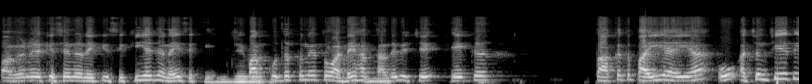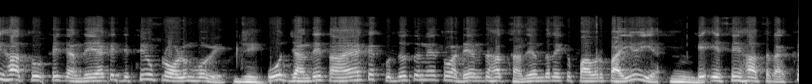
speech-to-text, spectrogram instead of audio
ਭਾਵੇਂ ਉਹਨੇ ਕਿਸੇ ਨੇ ਰੇਕੀ ਸਿੱਖੀ ਹੈ ਜਾਂ ਨਹੀਂ ਸਿੱਖੀ ਪਰ। ਕੁਦਰਤ ਨੇ ਤੁਹਾਡੇ ਹੱਥਾਂ ਦੇ ਵਿੱਚ ਇੱਕ ਤਾਕਤ ਪਾਈ ਆਈ ਆ ਉਹ ਅਚਨਚੇਤ ਹੀ ਹੱਥ ਉੱਥੇ ਜਾਂਦੇ ਆ ਕਿ ਜਿੱਥੇ ਉਹ ਪ੍ਰੋਬਲਮ ਹੋਵੇ। ਉਹ ਜਾਂਦੇ ਤਾਂ ਆ ਕਿ ਕੁਦਰਤ ਨੇ ਤੁਹਾਡੇ ਅੰਦਰ ਹੱਥਾਂ ਦੇ ਅੰਦਰ ਇੱਕ ਪਾਵਰ ਪਾਈ ਹੋਈ ਆ ਹੂੰ। ਕਿ ਇਸੇ ਹੱਥ ਰੱਖ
